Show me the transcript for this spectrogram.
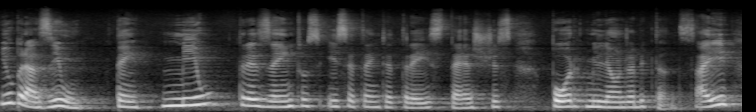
e o Brasil tem 1.373 testes por milhão de habitantes. Aí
